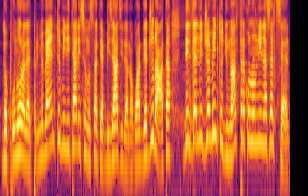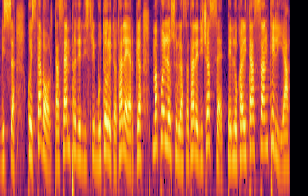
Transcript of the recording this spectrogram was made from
Dopo un'ora dal primo evento i militari sono stati avvisati da una guardia giurata del danneggiamento di un'altra colonnina self-service, questa volta sempre del distributore Totalerg ma quello sul sulla statale 17 in località Sant'Elia.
